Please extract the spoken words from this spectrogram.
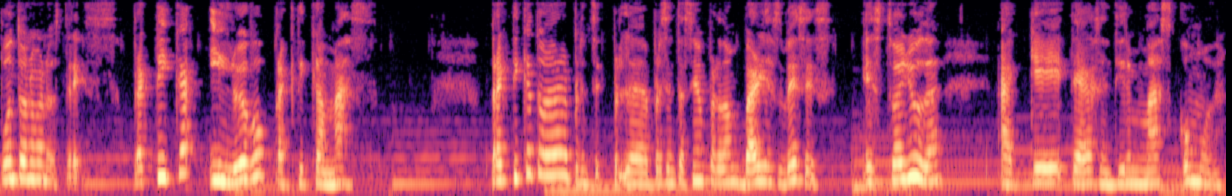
Punto número 3. Practica y luego practica más. Practica toda la, la presentación perdón, varias veces. Esto ayuda a que te haga sentir más cómoda.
